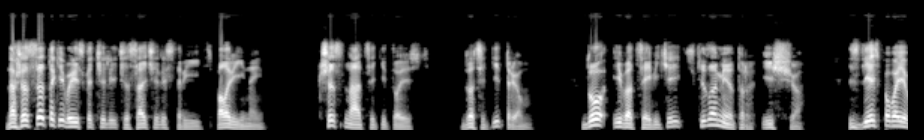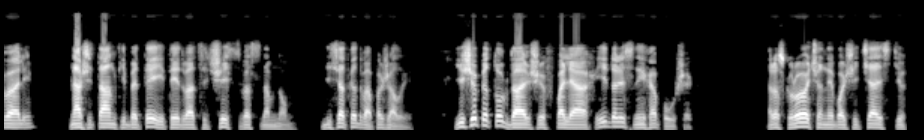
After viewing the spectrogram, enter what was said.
На шоссе таки выскочили часа через три с половиной. К шестнадцати, то есть, двадцати трем. До Ивацевичей с километр еще. Здесь повоевали. Наши танки БТ и Т-26 в основном. Десятка два, пожалуй. Еще пяток дальше, в полях и до лесных опушек. Раскуроченные большей частью,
